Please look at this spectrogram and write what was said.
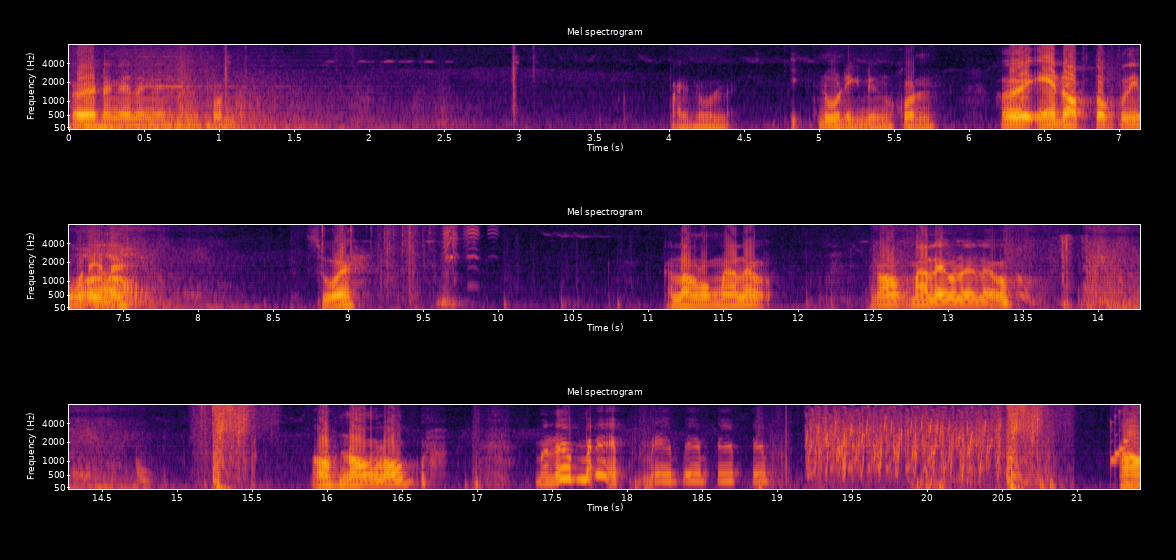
เออยังไงยังไงมีคน ไปนู่นละอีกนู่นอีกหนึ่งคน เฮ้ยเอดรอปตกตรงนี้พอดีเลย Wow. สวยกำลังลงมาแล้ว น้องมาเร็วเร็วเร็วเอาน้องล้ม มาเร็วแม่แม่แม่แม่แม่เอา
